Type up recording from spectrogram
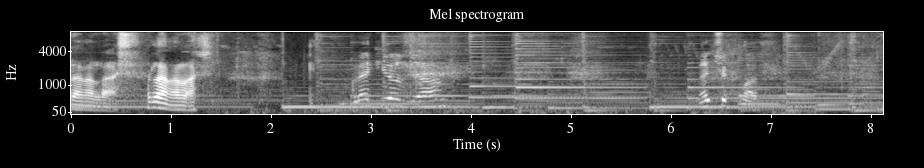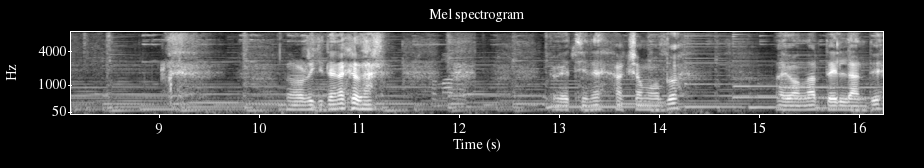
Lan Allah aşkına, Lan Allah aşkına. Bırakıyoruz ya. Ne çıkmaz. Ben oraya gidene kadar. Evet yine akşam oldu. Hayvanlar delilendi.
